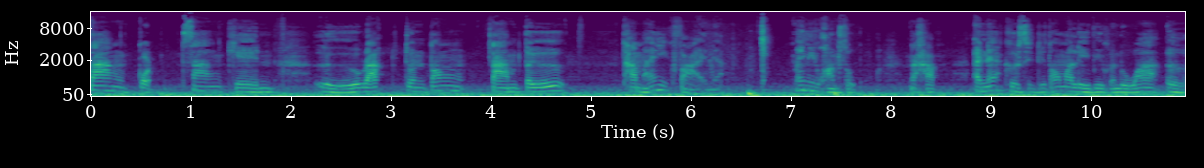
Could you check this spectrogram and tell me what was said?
สร้างกฎสร้างเกณฑ์ หรือรักจนต้องตามตื้อทำให้อีกฝ่ายเนี่ย ไม่มีความสุขนะครับ อันนี้คือสิ่งที่ต้องมารีวิวกันดูว่า เออ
